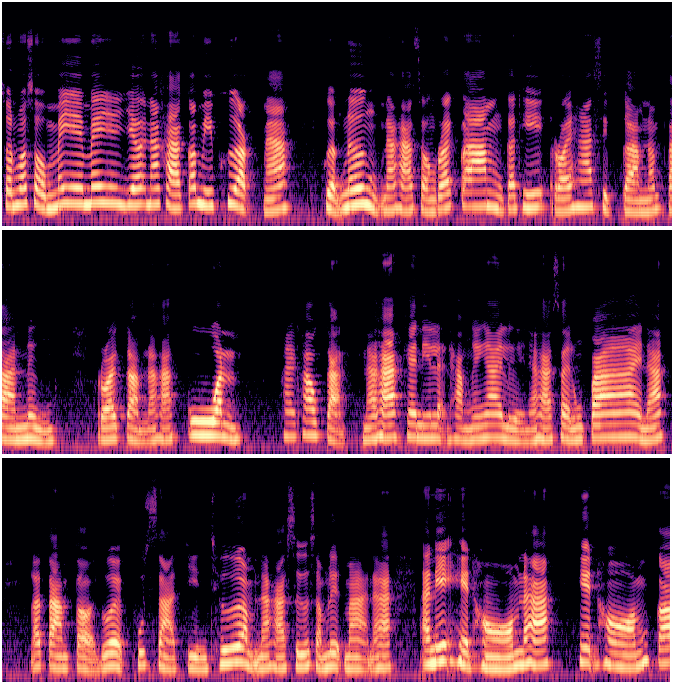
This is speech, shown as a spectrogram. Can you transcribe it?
ส่วนผสมไม่ไม่เยอะนะคะ ก็มีเผือกนะ เผือกนึ่งนะคะ 200 กรัมกะทิ 150 กรัมน้ำตาล 100 กรัมนะคะ กวนให้เข้ากันนะคะ แค่นี้แหละทำง่าย ๆ เลยนะคะ ใส่ลงไปนะ แล้วตามต่อด้วยพุทราจีนเชื่อมนะคะ ซื้อสำเร็จมานะคะ อันนี้เห็ดหอมนะคะ เห็ดหอมก็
